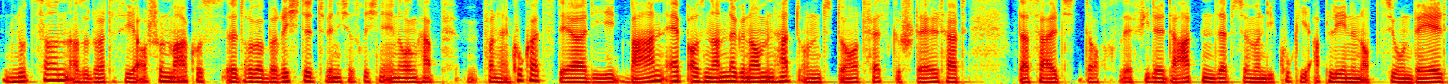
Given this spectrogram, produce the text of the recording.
Nutzern, also du hattest hier auch schon, Markus, äh, darüber berichtet, wenn ich das richtig in Erinnerung habe, von Herrn Kuckertz, der die Bahn-App auseinandergenommen hat und dort festgestellt hat, dass halt doch sehr viele Daten, selbst wenn man die Cookie-Ablehnen-Option wählt,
